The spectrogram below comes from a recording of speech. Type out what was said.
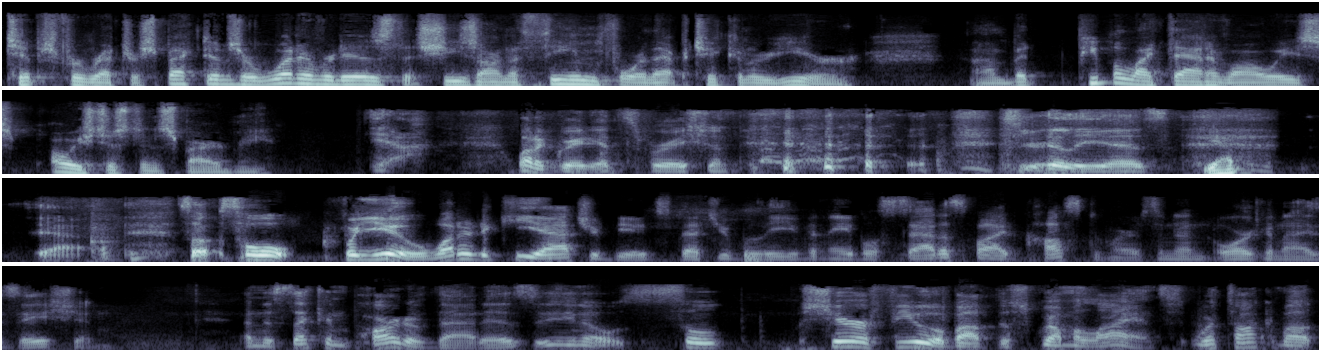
tips for retrospectives or whatever it is that she's on a theme for that particular year. Um, but people like that have always always just inspired me. Yeah, what a great inspiration! it really is. Yep. Yeah. So, so for you, what are the key attributes that you believe enable satisfied customers in an organization? And the second part of that is, you know, so share a few about the Scrum Alliance. We're talking about,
